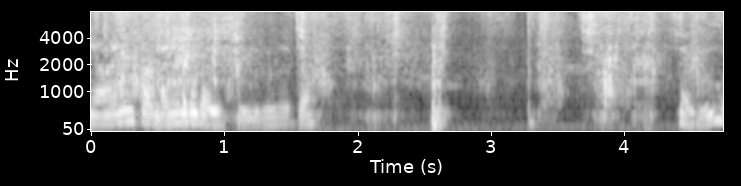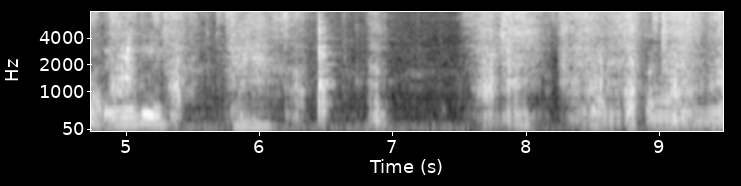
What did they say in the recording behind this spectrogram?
ഞാനും കണ്ണനും കൂടെ അത് ചെയ്യുന്നത് കേട്ടോ. ചരിവും അറിയില്ലേ അടുപ്പത്തങ്ങാൻ തോന്നുക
